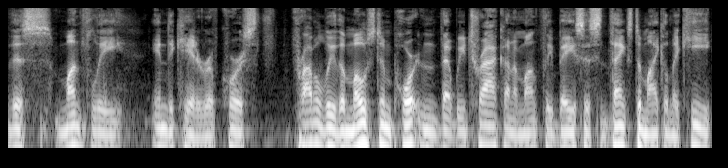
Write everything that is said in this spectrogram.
this monthly indicator. Of course, probably the most important that we track on a monthly basis. And thanks to Michael McKee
